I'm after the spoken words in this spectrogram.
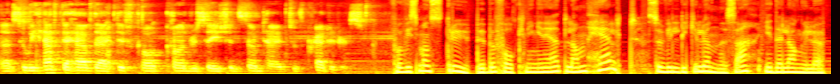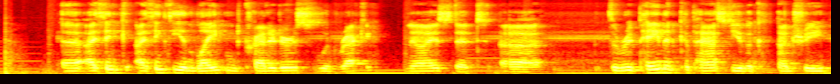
Uh, so we have to have that difficult conversation sometimes with creditors. For hvis man struper befolkningen i et land helt, så vil det ikke lønne seg i det lange løp. Uh, I think I think the enlightened creditors would recognize that uh, the repayment capacity of a country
